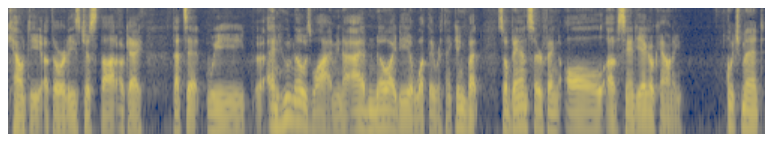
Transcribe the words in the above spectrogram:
County authorities just thought, okay, that's it. We and who knows why. I mean, I have no idea what they were thinking. But so ban surfing all of San Diego County, which meant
